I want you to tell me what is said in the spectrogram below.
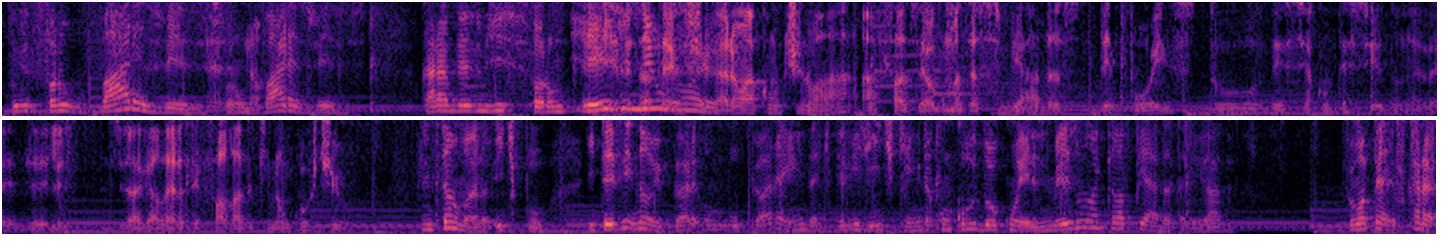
foi, foram várias vezes, é, foram várias vezes. Cara mesmo disse, foram 13 e mil eles até chegaram a continuar a fazer algumas dessas piadas depois do desse acontecido, né, velho? Eles, a galera ter falado que não curtiu. Então, mano, e tipo, e teve. Não, e pior, o pior ainda é que teve gente que ainda concordou com eles, mesmo naquela piada, tá ligado? Foi uma piada. Cara.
